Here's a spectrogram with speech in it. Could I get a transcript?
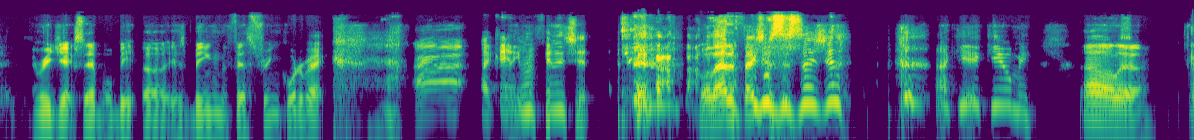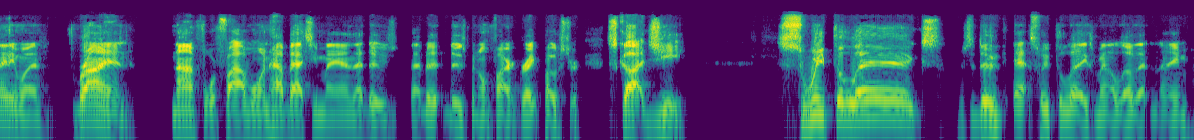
And Reject said, "Well, be uh, is being the fifth string quarterback." I can't even finish it. well, that affects his decision. I can't kill me. Oh yeah. Anyway, Brian nine four five one. How about you, man? That dude's that dude's been on fire. Great poster. Scott G. Sweep the legs. There's a dude at Sweep the Legs, man. I love that name.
